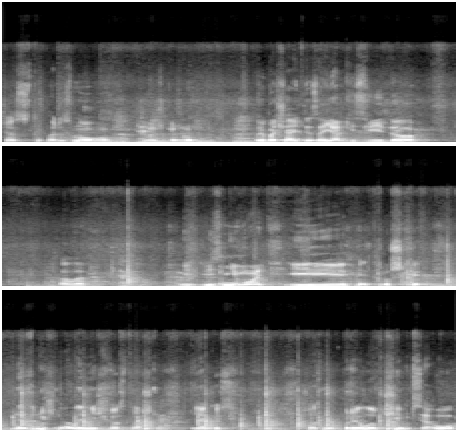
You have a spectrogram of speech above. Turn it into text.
Зараз тепер знову я ж кажу, вибачайте за якість відео, але і, знімати, і трошки незручно, але нічого страшного. Якось зараз ми приловчимося. О,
